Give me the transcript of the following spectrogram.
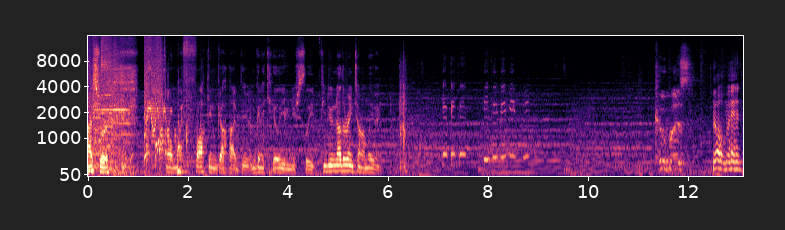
I swear. Oh my fucking god, dude. I'm gonna kill you in your sleep. If you do another ringtone, I'm leaving. Oh man,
